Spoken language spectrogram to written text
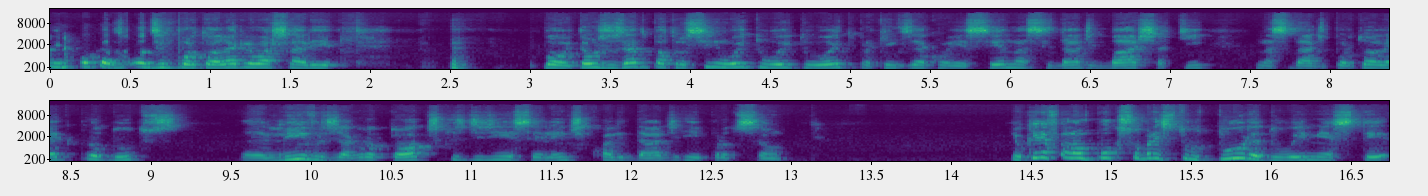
tem poucas ruas em Porto Alegre, eu acharia. Bom, então José do Patrocínio 888, para quem quiser conhecer, na Cidade Baixa, aqui na cidade de Porto Alegre, produtos eh, livres de agrotóxicos de excelente qualidade e produção. Eu queria falar um pouco sobre a estrutura do MST.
